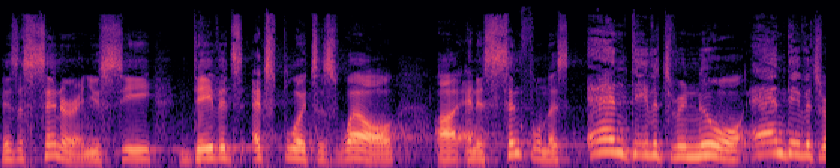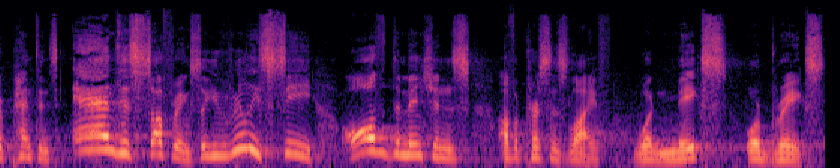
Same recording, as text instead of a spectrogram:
is a sinner, and you see David's exploits as well uh, and his sinfulness, and David's renewal, and David's repentance, and his suffering. So you really see all the dimensions of a person's life, what makes or breaks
